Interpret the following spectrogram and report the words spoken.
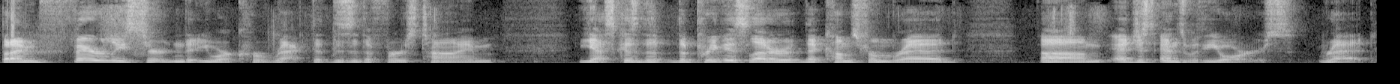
but I'm fairly certain that you are correct that this is the first time. Yes, because the the previous letter that comes from Red um, it just ends with yours, red.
